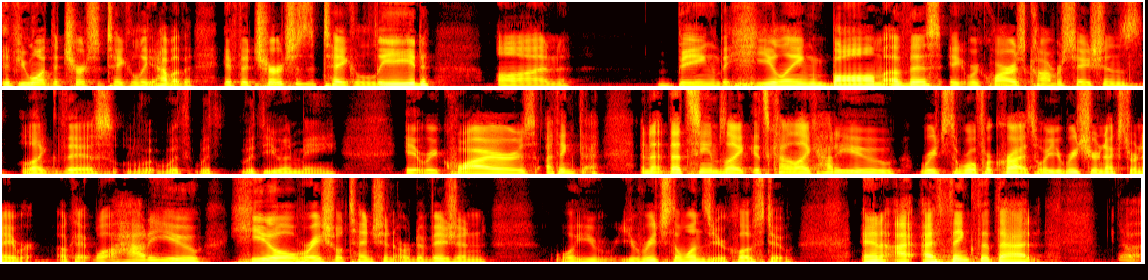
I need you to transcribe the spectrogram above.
if you want the church to take lead, how about that? If the church is to take lead on being the healing balm of this, it requires conversations like this with with with you and me. It requires, I think, that, and that, that seems like it's kind of like how do you reach the world for Christ? Well, you reach your next door neighbor. Okay, well, how do you heal racial tension or division? Well, you you reach the ones that you're close to, and I I think that that uh,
